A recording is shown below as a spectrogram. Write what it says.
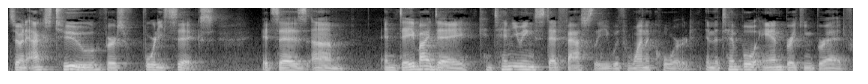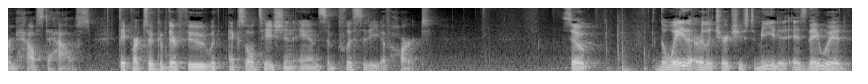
so in Acts 2, verse 46, it says, um, And day by day, continuing steadfastly with one accord in the temple and breaking bread from house to house, they partook of their food with exaltation and simplicity of heart. So the way the early church used to meet is they would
